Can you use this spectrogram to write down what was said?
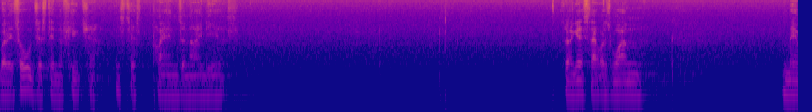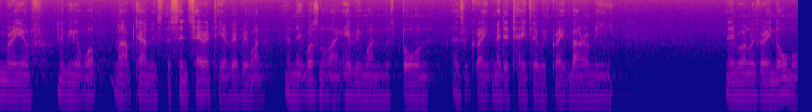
But it's all just in the future. It's just plans and ideas. So I guess that was one memory of living at Wat Marp Jun is the sincerity of everyone. And it wasn't like everyone was born as a great meditator with great barami everyone was very normal,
